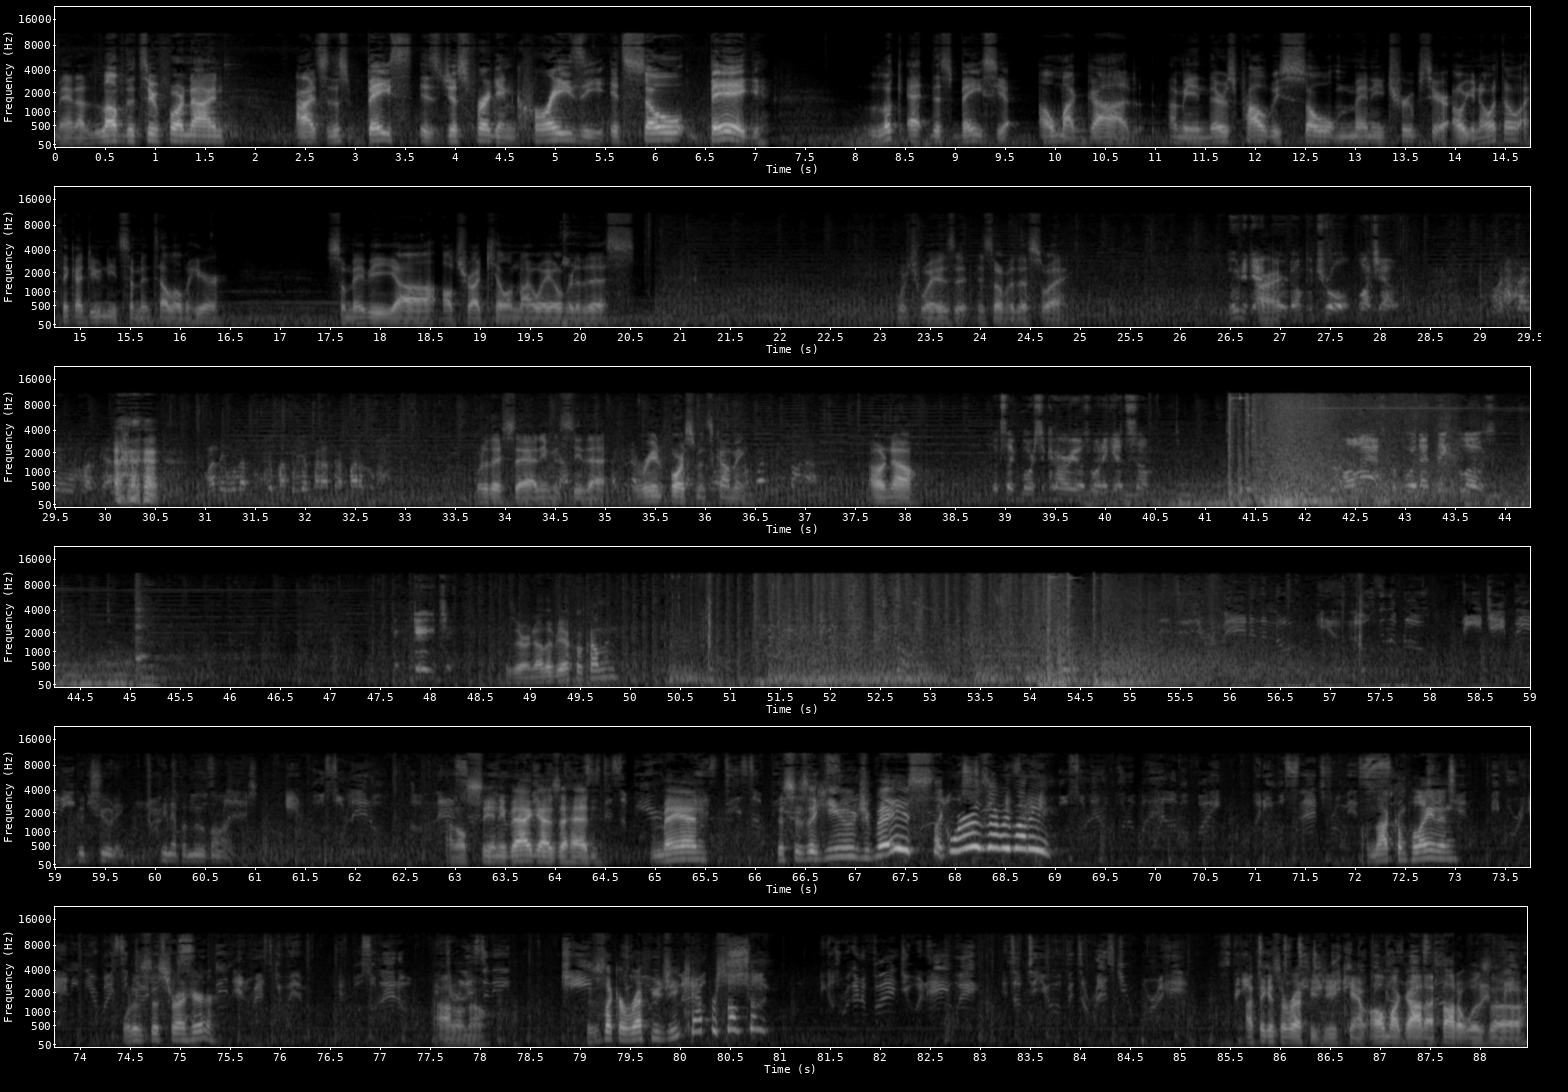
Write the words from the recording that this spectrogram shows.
Man, I love the 249. All right, so this base is just friggin' crazy. It's so big. Look at this base. Yeah. Oh my god. I mean, there's probably so many troops here. Oh, you know what though? I think I do need some intel over here. So maybe uh, I'll try killing my way over to this. Which way is it? It's over this way. Unidad All right. bird on patrol. Watch out. No están en nuestro alcance. Manden una patrulla para atraparlos. What do they say? I didn't even see that. Reinforcements coming. Oh no. Looks like more Sicarios want to get some. All ass before that thing blows. Engaging. Is there another vehicle coming? Good shooting. Clean up and move on. I don't see any bad guys ahead. Man, this is a huge base. Like, where is everybody? I'm not complaining. What is this right here? I don't know. Is this like a refugee camp or something? I think it's a refugee camp. Oh my god, I thought it was uh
